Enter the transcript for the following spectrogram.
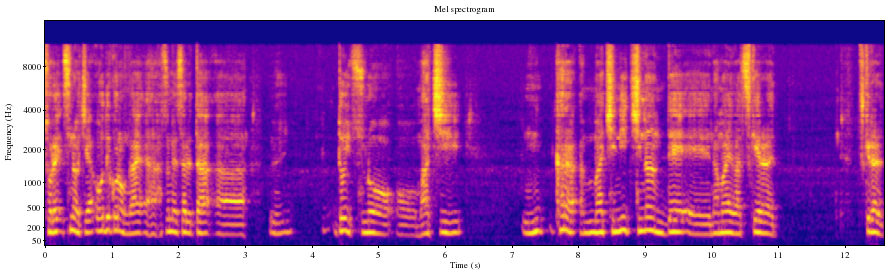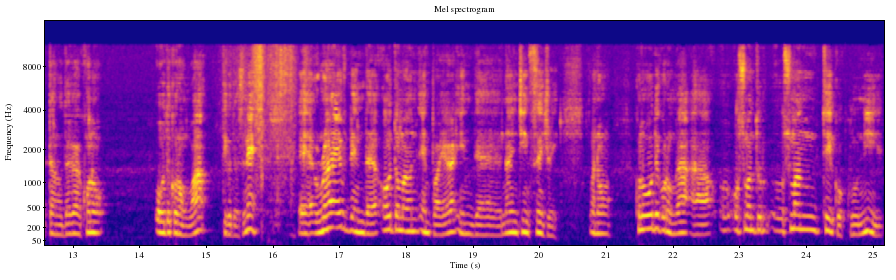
それ、すなわち、オーデコロンが発明された、あドイツの町から、町にちなんで、えー名前が付けられ、付けられたのだが、このオーデコロンは、っていうことですね。えー arrived in the Ottoman Empire in the 19th century. あの、このオーデコロンがあオスマントオスマン帝国に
